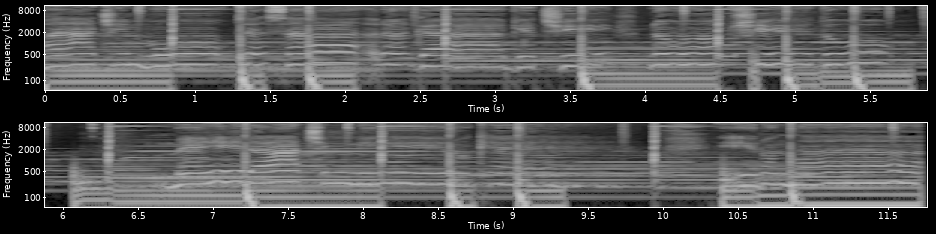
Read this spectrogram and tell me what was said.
마지 못해 살아가겠지 너 없이도 매일 아침 이렇게 일어나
